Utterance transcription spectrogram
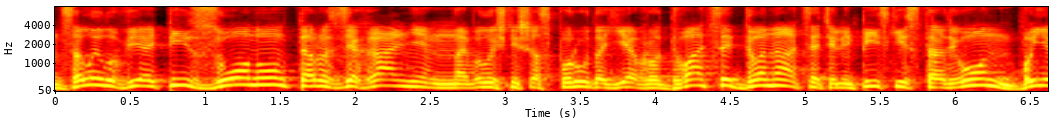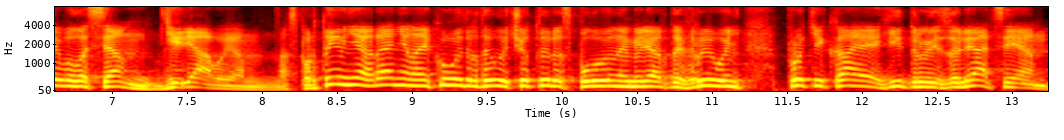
залило VIP-зону та роздягальні. Найвеличніша споруда Євро 2012 Олімпійський стадіон виявилася дірявою. На спортивній арені, на яку витратили 4,5 мільярди гривень, протікає гідроізоляція.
